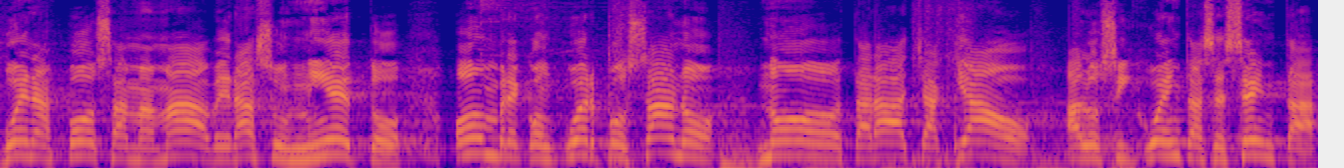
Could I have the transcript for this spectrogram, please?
buena esposa, mamá, verá a sus nietos. Hombre con cuerpo sano no estará chaqueado a los 50, 60,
